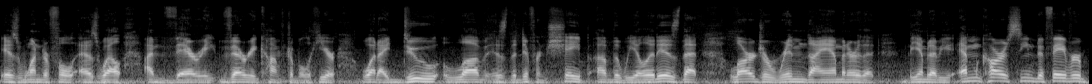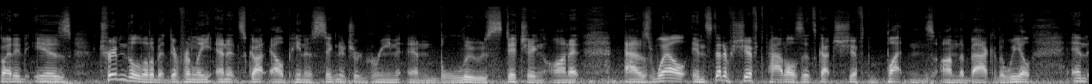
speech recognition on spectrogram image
is wonderful as well. I'm very, very comfortable here. What I do love is the different shape of the wheel. It is that larger rim diameter that BMW M cars seem to favor, but it is trimmed a little bit differently and it's got Alpina's signature green and blue stitching on it as well. Instead of shift paddles, it's got shift buttons on the back of the wheel. And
